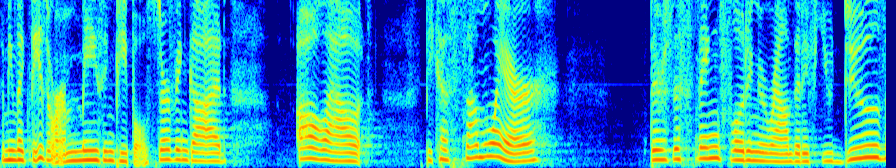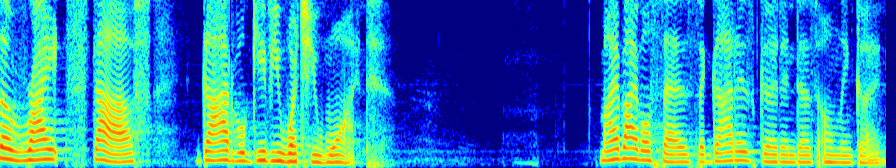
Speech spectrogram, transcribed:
I mean, like, these were amazing people serving God all out because somewhere there's this thing floating around that if you do the right stuff, God will give you what you want. My Bible says that God is good and does only good.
